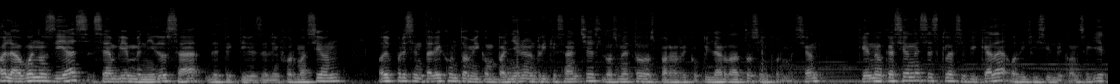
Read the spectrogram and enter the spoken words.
Hola, buenos días, sean bienvenidos a Detectives de la Información. Hoy presentaré junto a mi compañero Enrique Sánchez los métodos para recopilar datos e información que en ocasiones es clasificada o difícil de conseguir.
